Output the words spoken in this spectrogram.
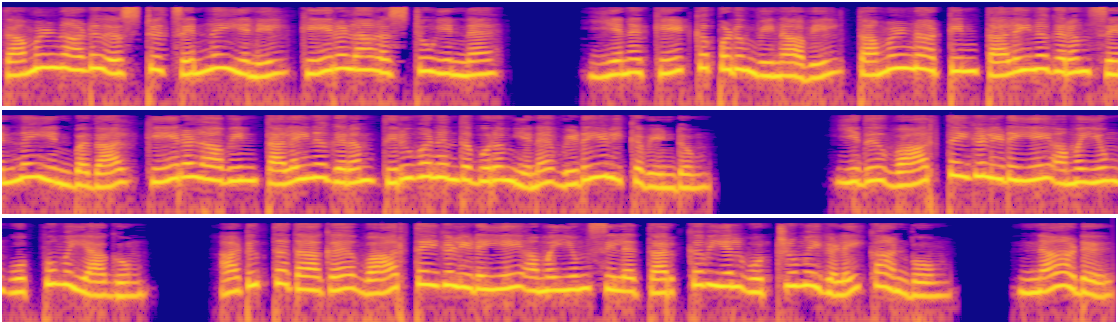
தமிழ்நாடு எஸ்டு சென்னை எனில் கேரளா எஸ்டு என்ன? என கேட்கப்படும் வினாவில் தமிழ்நாட்டின் தலைநகரம் சென்னை என்பதால் கேரளாவின் தலைநகரம் திருவனந்தபுரம் என விடையளிக்க வேண்டும். இது வார்த்தைகளிடையே அமையும் ஒப்புமையாகும். அடுத்ததாக வார்த்தைகளிடையே அமையும் சில தர்க்கவியல் ஒற்றுமைகளை காண்போம். நாடு.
